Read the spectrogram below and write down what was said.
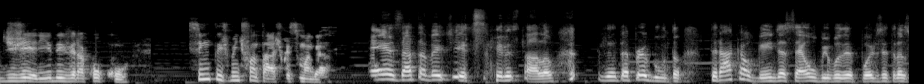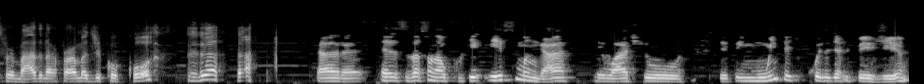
digerida e virar cocô. Simplesmente fantástico esse mangá. É exatamente isso que eles falam. Eles até perguntam: será que alguém já saiu vivo depois de ser transformado na forma de cocô? Cara, é sensacional, porque esse mangá, eu acho. Ele tem muita coisa de RPG.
